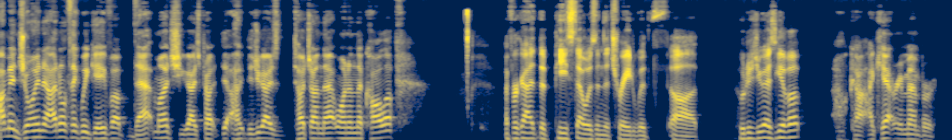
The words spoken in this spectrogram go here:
I'm enjoying it. I don't think we gave up that much. You guys probably did. You guys touch on that one in the call up? I forgot the piece that was in the trade with uh who did you guys give up? Oh God, I can't remember.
